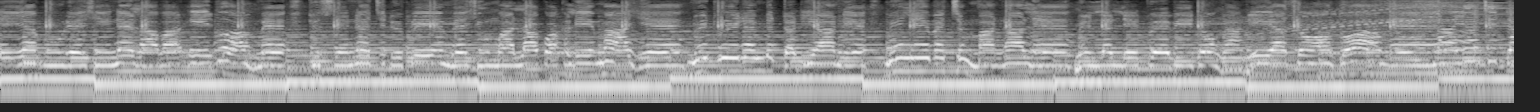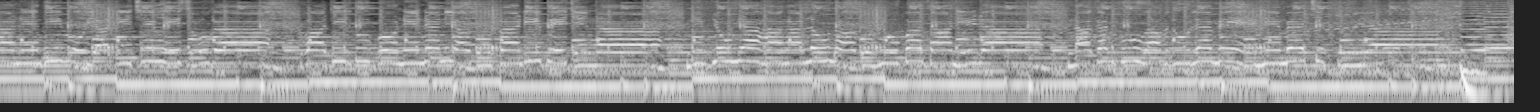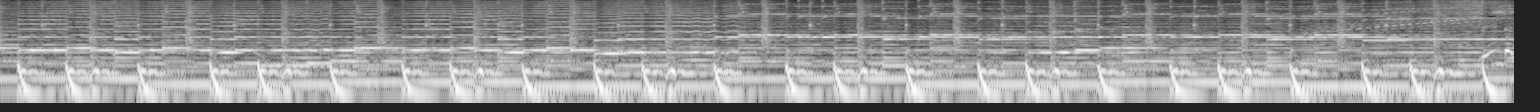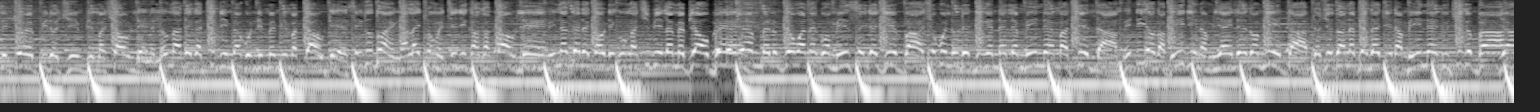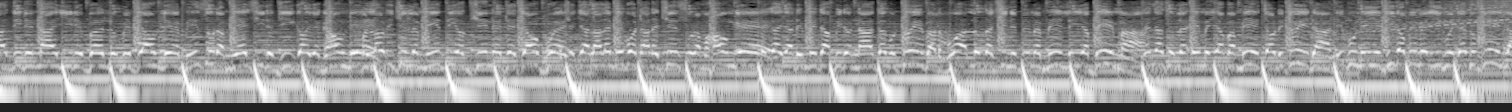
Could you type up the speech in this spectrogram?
ရင်မနေရဘူးတဲ့ရှင်နဲ့လာပါအေးတော့မယ်ပြစင်တဲ့ချစ်တွေပေးမယ်ယူမလာကွာကလေးမရဲ့မွေထွေးတဲ့မြတ်တရားနဲ့မင်းလေးပဲချစ်မနာလဲမင်းလက်လေးတွေ့ပြီးတော့ငါနေရဆုံးသွားမယ်နာရချစ်တာနဲ့ဒီဖို့ရဒီချင်းလေးဆိုကကဘာကြီးသူကို ရင်ပြင်မှာရှောက်လဲနှလုံးသားတွေကချစ်တင်မြောက်ကိုနေမမြင်မတောက်တဲ့စိတ်ဆိုးသွားရင်ငါလိုက်ချုံမယ်ချစ်ချစ်ခါခါကောက်လဲမင်းနဲ့ကတဲ့ကောက်တွေကိုငါချစ်ပြလိုက်မယ်ပြောက်ပဲရဲမယ်လို့ပြောမှနဲ့ကွာမင်းစိတ်တဲ့ရစ်ပါရှုပ်ဝဲလို့တဲ့ဒီငနဲ့လည်းမင်းနဲ့မှချစ်လာမင်းတယောက်သာပေးချင်တာမရိုင်လဲတော့မြေတာပျော်ရွှင်သားနဲ့ပြတ်တဲ့ချင်တာမင်းနဲ့လူချစ်ကပါရာသီတဲ့နာရီတွေပဲလို့ပဲပြောက်လဲမင်းဆိုတာမြဲရှိတဲ့ဒီကောက်ရကောင်းတယ်ဘလို့ဒီချစ်လဲမင်းတယောက်ချင်းတဲ့ကြောက်ဖွဲချစ်ကြလာလဲမင်းပေါ်ထားတဲ့ချင်းဆိုတာမဟောင်းခဲ့ကရတဲ့မေတ္တာပြီးတော့နာကကိုတွေးပါတဘွားလောက်တာရှိနေပြင်မဲ့မင်းလေးရပေးမှာလက်သက်ဆိုလဲအိမ်မရပါမင်းကြောက်တွေတွေးတာနေဘူးနေရင်ဒီတော့ပြင်မဲ့ရီခွင်တဲ့သူ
